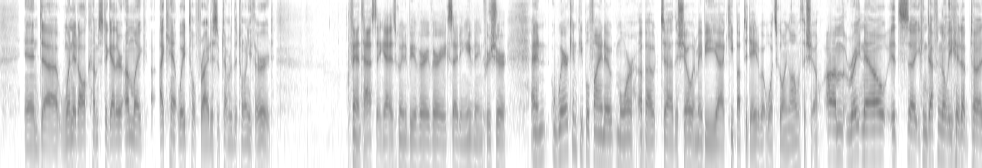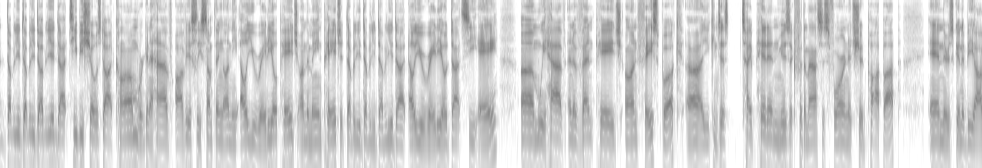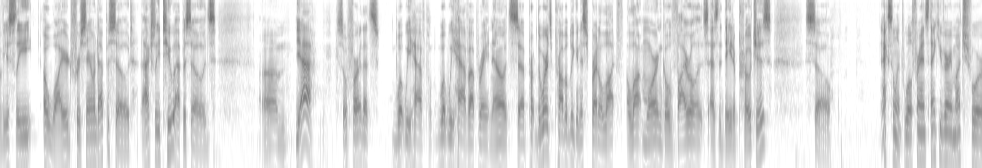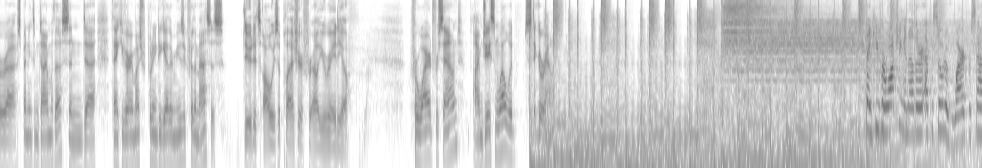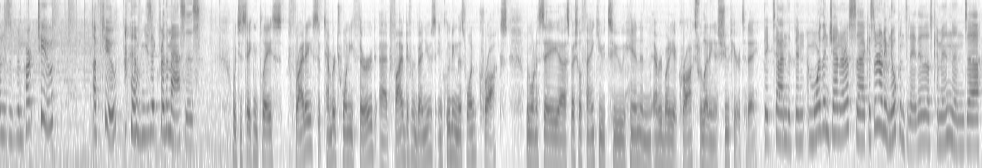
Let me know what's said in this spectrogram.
And uh, when it all comes together i'm like i can't wait till friday september the 23rd Fantastic. Yeah, it's going to be a very, very exciting evening for sure. And where can people find out more about uh, the show and maybe uh, keep up to date about what's going on with the show? Um, right now, it's uh, you can definitely hit up to www.tbshows.com. We're going to have obviously something on the LU Radio page on the main page at www.luradio.ca. Um, we have an event page on Facebook. Uh, you can just type hit in music for the masses for and it should pop up. And there's going to be obviously a Wired for Sound episode, actually, two episodes. Um, yeah, so far that's what we have what we have up right now. It's uh, the word's probably going to spread a lot a lot more and go viral as, as the date approaches. So Excellent. Well, Franz, thank you very much for uh, spending some time with us, and uh, thank you very much for putting together music for the masses. Dude, it's always a pleasure for LU Radio. For Wired for Sound, I'm Jason Wellwood. Stick around. Thank you for watching another episode of Wired for Sound. This has been part two of two of Music for the Masses. Which is taking place Friday, September 23rd at five different venues, including this one, Crocs. We want to say a special thank you to Hin and everybody at Crocs for letting us shoot here today. Big time. They've been more than generous because they're not even open today. They let us come in and uh,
